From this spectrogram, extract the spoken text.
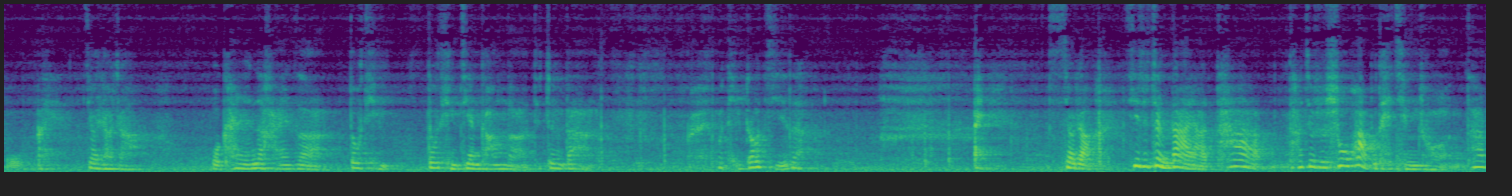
我哎，教校长，我看人的孩子都挺都挺健康的，就这么大，哎，我挺着急的。哎，校长，其实郑大呀，他他就是说话不太清楚，他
